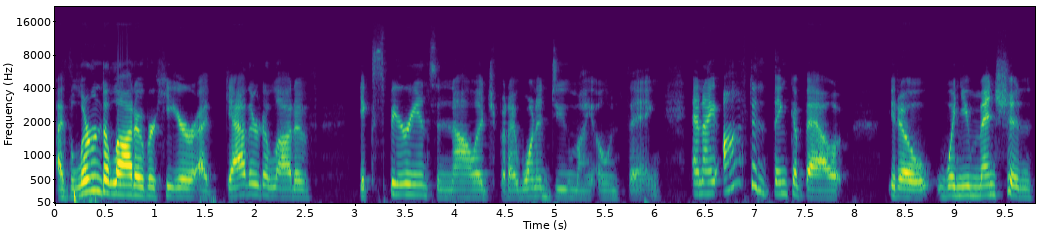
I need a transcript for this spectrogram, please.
I've learned a lot over here, I've gathered a lot of experience and knowledge, but I want to do my own thing. And I often think about, you know, when you mention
